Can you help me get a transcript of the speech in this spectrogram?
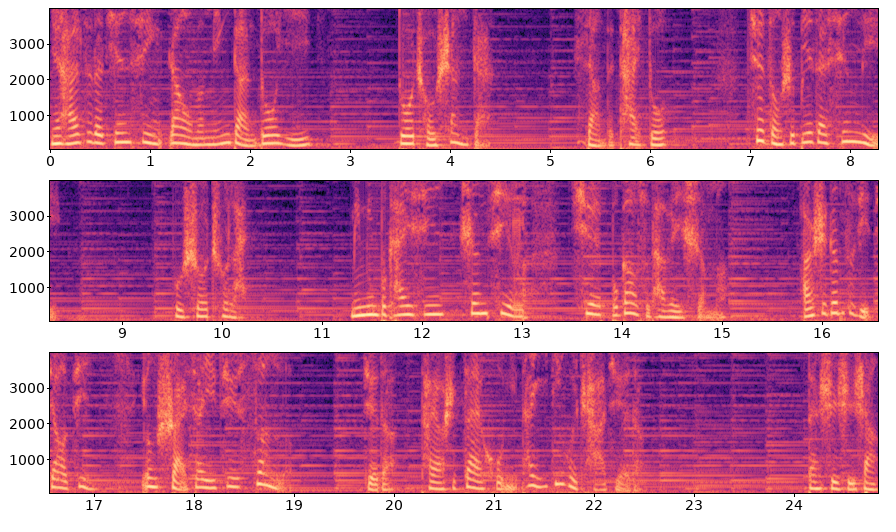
女孩子的天性让我们敏感多疑、多愁善感，想的太多，却总是憋在心里不说出来。明明不开心、生气了，却不告诉他为什么，而是跟自己较劲，用甩下一句“算了”。觉得他要是在乎你，他一定会察觉的。但事实上，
